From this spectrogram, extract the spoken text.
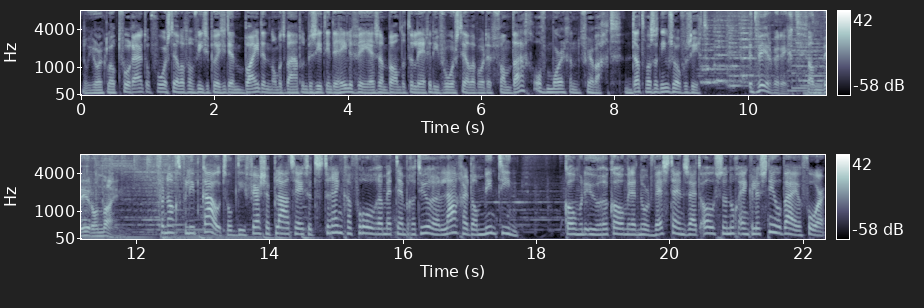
New York loopt vooruit op voorstellen van vicepresident Biden om het wapenbezit in de hele VS aan banden te leggen. Die voorstellen worden vandaag of morgen verwacht. Dat was het nieuwsoverzicht. Het weerbericht van Weer Online. Vannacht verliep koud. Op diverse plaatsen heeft het streng gevroren met temperaturen lager dan min 10. Komende uren komen in het noordwesten en zuidoosten nog enkele sneeuwbuien voor.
